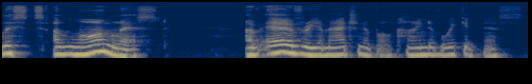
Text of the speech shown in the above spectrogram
lists a long list of every imaginable kind of wickedness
